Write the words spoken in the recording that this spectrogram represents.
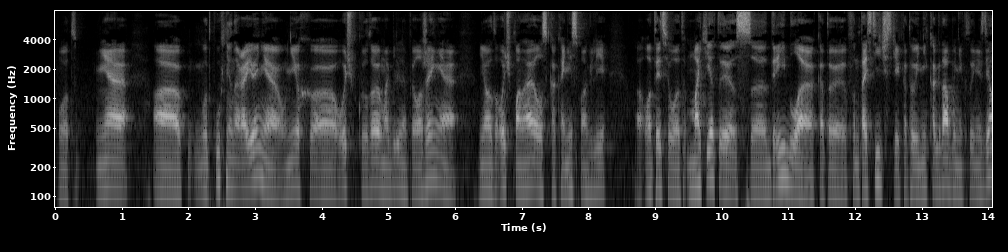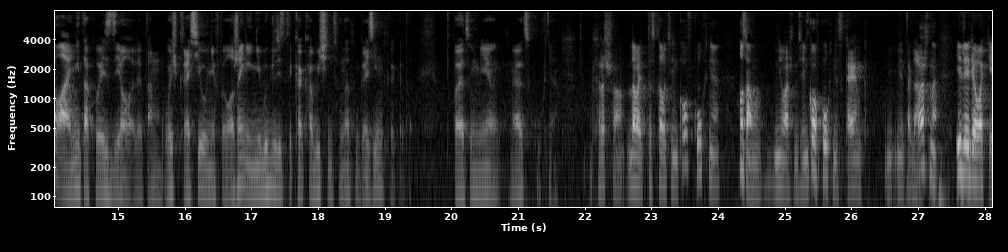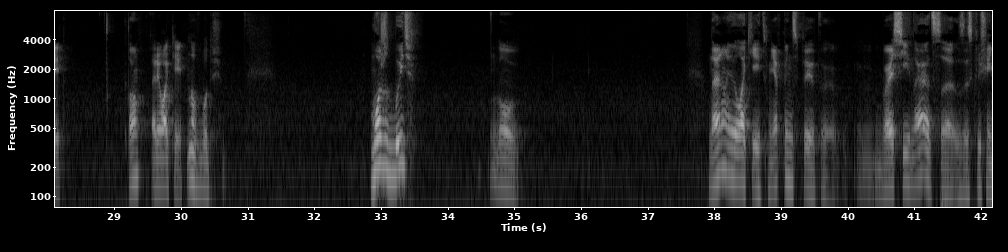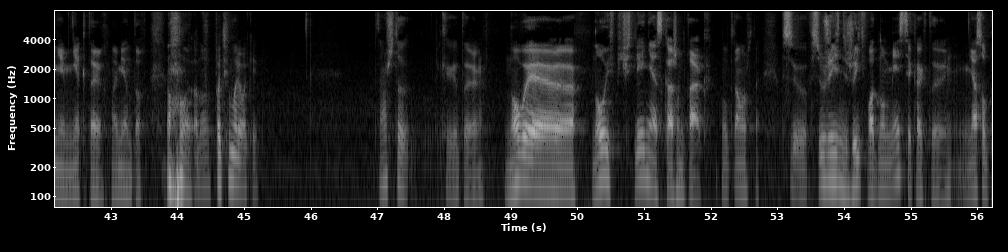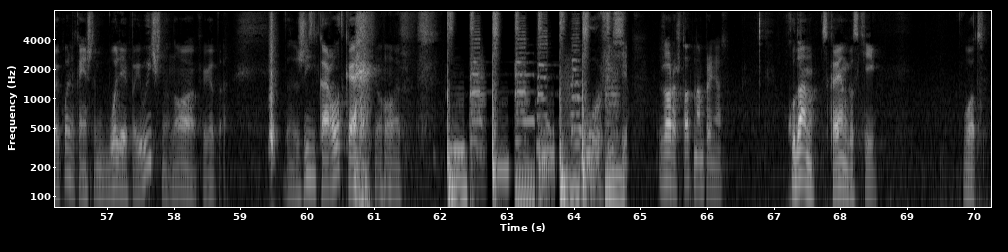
Вот, мне а, вот кухня на районе, у них а, очень крутое мобильное приложение. Мне вот очень понравилось, как они смогли а, вот эти вот макеты с дрибла, которые фантастические, которые никогда бы никто не сделал, а они такое сделали. Там очень красиво у них приложение, не выглядит как обычный интернет-магазин, как это поэтому мне нравится кухня. Хорошо. Давай, ты сказал Тиньков, кухня. Ну, там, неважно, Тиньков, кухня, Skyeng, не так да. важно. Или Relocate. Кто? Relocate, ну, в будущем. Может быть. Ну, наверное, релокейт. Мне, в принципе, это в России нравится, за исключением некоторых моментов. Вот, ну, Почему Relocate? потому что как это, новые, новые впечатления, скажем так. Ну, потому что всю, всю жизнь жить в одном месте как-то не особо прикольно, конечно, более привычно, но как это, жизнь короткая. Вот. Жора, что ты нам принес? Худан Скайенговский. Вот.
